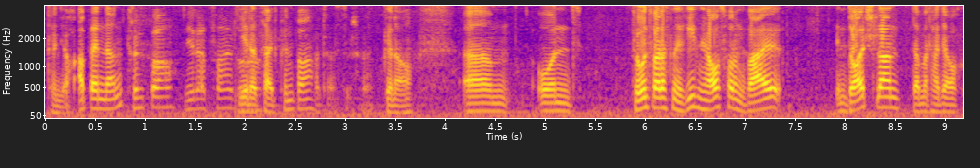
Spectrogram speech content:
Können die auch abändern, Kündbar jederzeit? oder? jederzeit kündbar. Fantastisch. Ja. Genau. Ähm, und für uns war das eine riesen Herausforderung, weil in Deutschland, damit hat ja auch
